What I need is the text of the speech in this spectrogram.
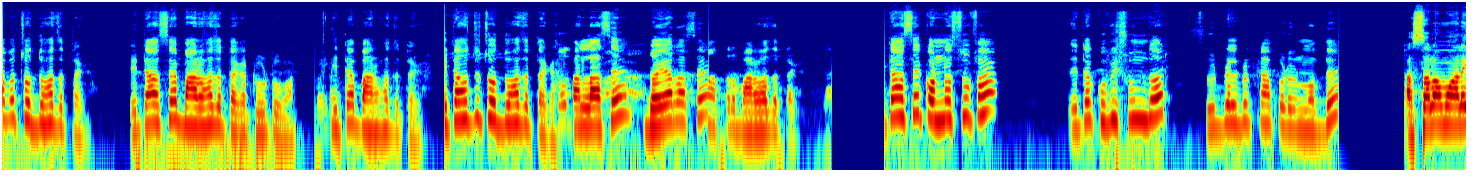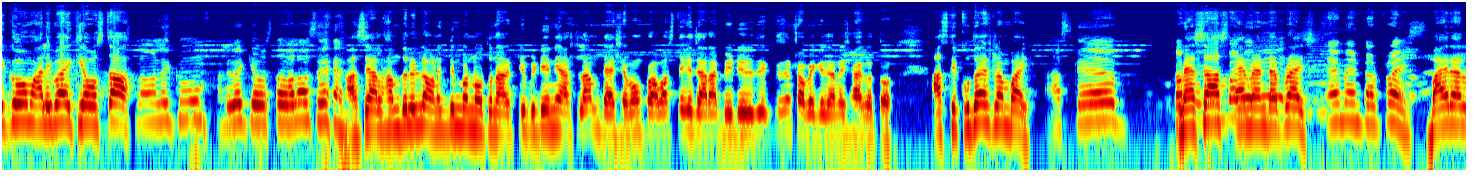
আবার চোদ্দ হাজার টাকা। এটা আছে বারো হাজার টাকা টু টু ওয়ান এটা বারো হাজার টাকা। এটা হচ্ছে চোদ্দ হাজার টাকা। পাল্লা আছে, ডয়ার আছে, মাত্র বারো হাজার টাকা। এটা আছে কর্নার সোফা। এটা খুবই সুন্দর সুইট ভেলভেট কাপড়ের মধ্যে। আসসালামু আলাইকুম আলী ভাই কি অবস্থা? আসসালামু আলাইকুম। আলী ভাই কি অবস্থা? ভালো আছেন? আছি আলহামদুলিল্লাহ অনেকদিন পর নতুন আরেকটি ভিডিও নিয়ে আসলাম। দেশ এবং প্রবাস থেকে যারা ভিডিও দেখতেছেন সবাইকে জানাই স্বাগত। আজকে কোথায় আসলাম ভাই? আজকে Messrs M enterprise M enterprise viral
